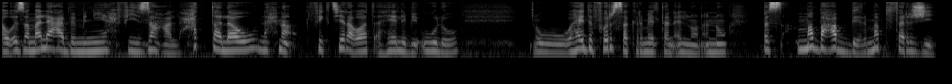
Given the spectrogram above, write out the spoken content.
أو إذا ما لعب منيح في زعل حتى لو نحن في كتير أوقات أهالي بيقولوا وهيدي فرصة كرمال تنقل لهم إنه بس ما بعبر ما بفرجي.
